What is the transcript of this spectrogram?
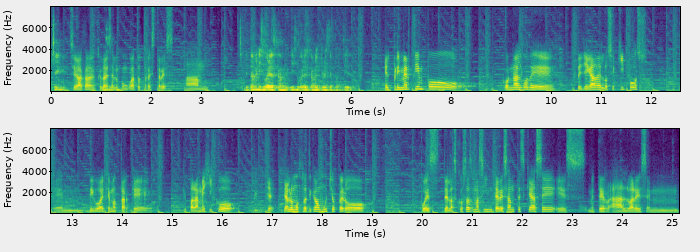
Sí. Sí, va, también salen con 4-3-3. sí, también hizo varios, cambios, hizo varios cambios por este partido el primer tiempo con algo de, llegada de los equipos, em, digo, hay que notar que, para México, ya, lo hemos platicado mucho, pero pues de las cosas más interesantes que hace es meter a Álvarez en,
